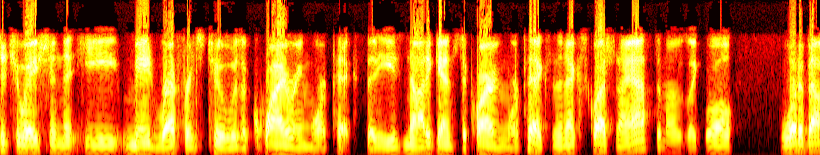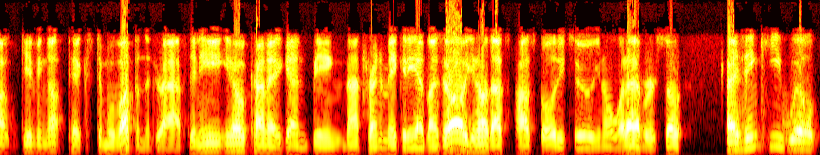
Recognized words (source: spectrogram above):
situation that he made reference to was acquiring more picks. That he's not against acquiring more picks. And the next question I asked him, I was like, well, what about giving up picks to move up in the draft? And he, you know, kind of again being not trying to make any headlines. Oh, you know, that's a possibility too. You know, whatever. So I think he will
